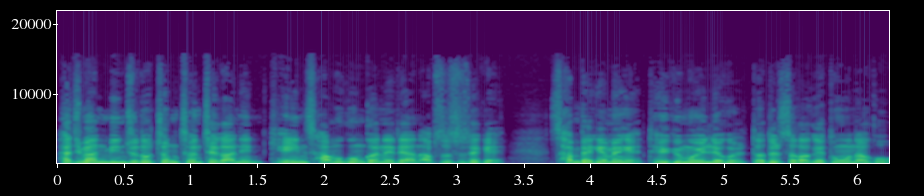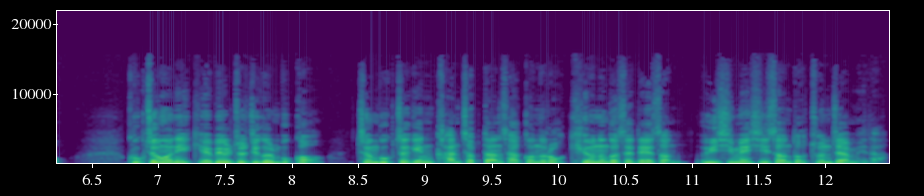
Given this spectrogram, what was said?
하지만 민주노총 전체가 아닌 개인 사무공간에 대한 압수수색에 300여 명의 대규모 인력을 떠들썩하게 동원하고 국정원이 개별 조직을 묶어 전국적인 간첩단 사건으로 키우는 것에 대해선 의심의 시선도 존재합니다.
